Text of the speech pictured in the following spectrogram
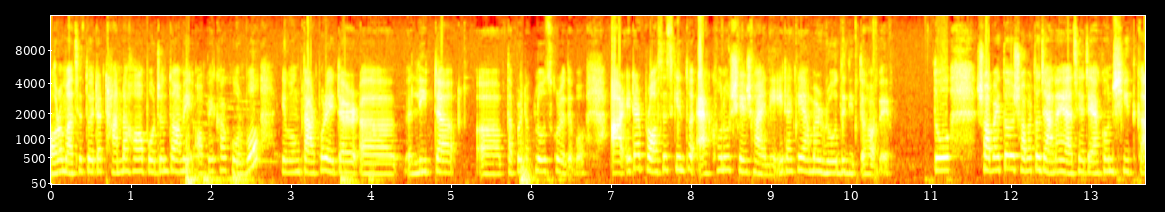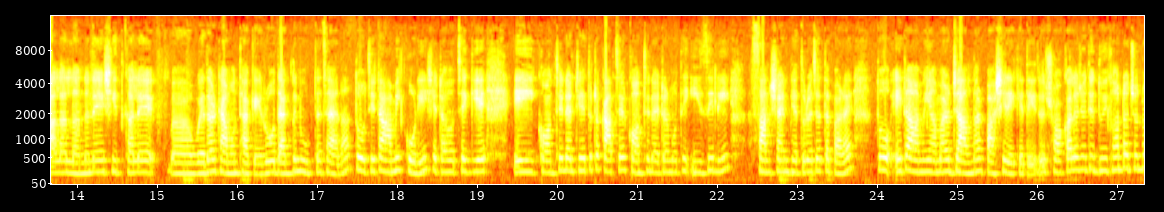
গরম আছে, তো এটা ঠান্ডা হওয়া পর্যন্ত আমি অপেক্ষা করব এবং তারপরে এটার লিডটা তারপর এটা ক্লোজ করে দেব। আর এটার প্রসেস কিন্তু এখনও শেষ হয়নি, এটাকে আমার রোদে দিতে হবে। তো সবাই তো, সবার তো জানাই আছে যে এখন শীতকাল আর লন্ডনে শীতকালে ওয়েদার কেমন থাকে? রোদ একদমই উঠতে চায় না। তো যেটা আমি করি সেটা হচ্ছে গিয়ে এই কন্টেনার যেহেতু এটা কাচের কন্টেনারটার মধ্যে ইজিলি সানশাইন ভেতরে যেতে পারে। তো এটা আমি আমার জানলার পাশে রেখে দিই তো সকালে যদি দুই ঘণ্টার জন্য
